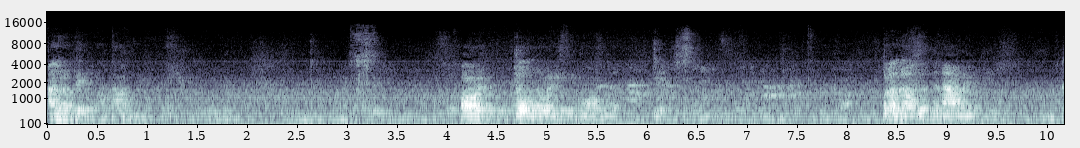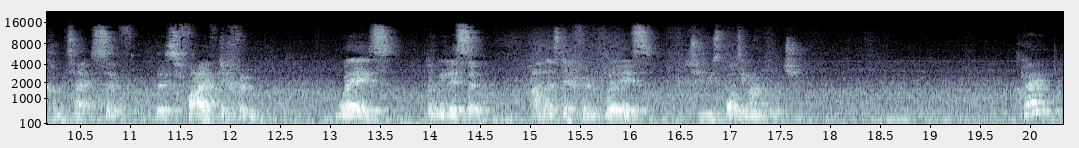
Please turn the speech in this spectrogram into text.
I know a bit about them. Or I don't know anything more than it is. But I know that they're now in context of there's five different ways that we listen and there's different ways to use body language. Okay?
